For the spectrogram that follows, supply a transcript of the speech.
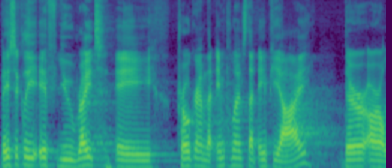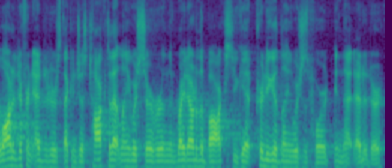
basically, if you write a program that implements that API, there are a lot of different editors that can just talk to that language server, and then right out of the box, you get pretty good language support in that editor.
